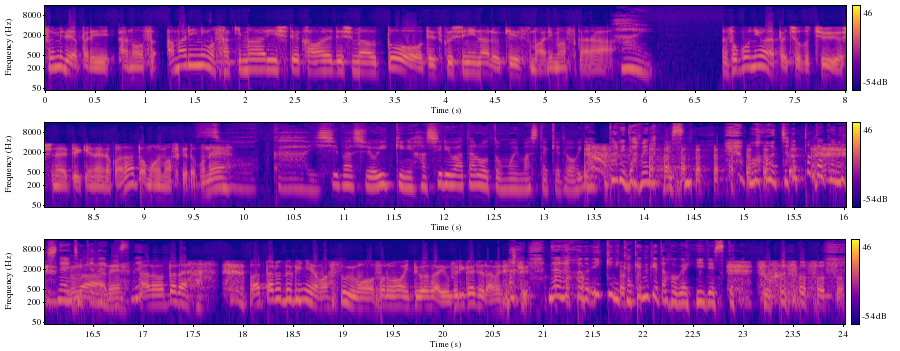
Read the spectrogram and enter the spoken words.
そういう意味でやっぱり、あの、さあまりにも先回りして買われてしまうと、手尽くしになるケースもありますから、はい。そこにはやっぱりちょっと注意をしないといけないのかなと思いますけどもね。そうか。石橋を一気に走り渡ろうと思いましたけど、やっぱりダメなんですね。もうちょっと確認しないといけないですね。まあね、あの、ただ、渡るときにはまっすぐもうそのまま行ってくださいよ。振り返っちゃダメですよ。なるほど。一気に駆け抜けた方がいいですか。そうそうそうそう。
